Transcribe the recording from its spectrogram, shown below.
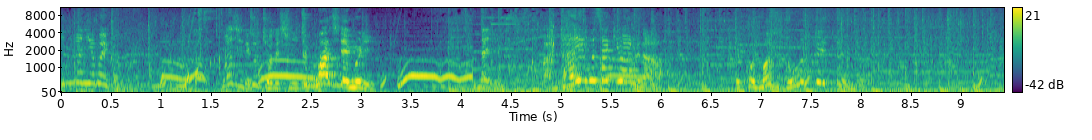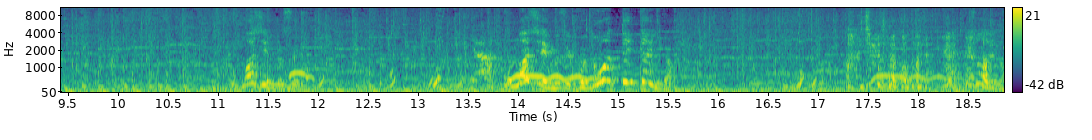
ほんまにやばいかもマジでここで死にた。くマジで無理。何？あだいぶ先はあるな。えこれマジどうやっていったらいいんだよ。マジでむずい。いやマジでむずい。これどうやっていったらいいんだ？あちょっとお前。そうだなど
